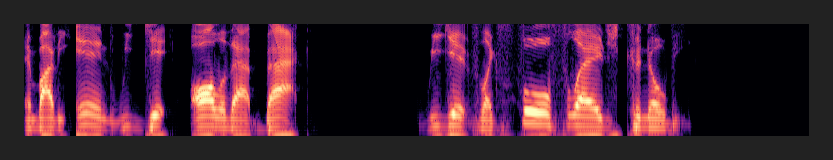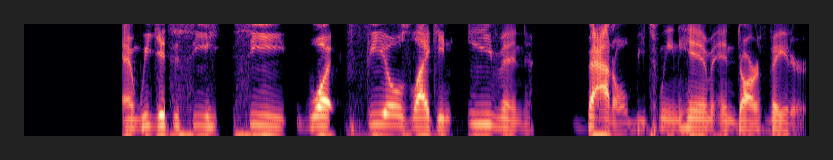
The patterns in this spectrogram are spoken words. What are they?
And by the end, we get all of that back. We get like full fledged Kenobi. And we get to see see what feels like an even battle between him and Darth Vader,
